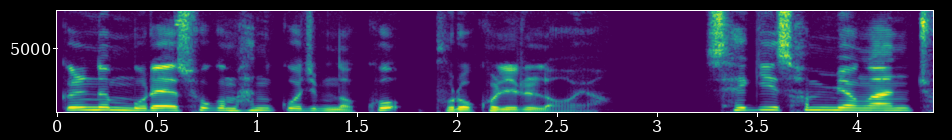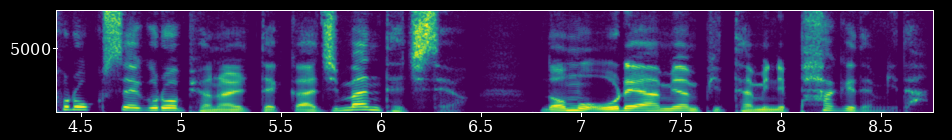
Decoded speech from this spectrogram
끓는 물에 소금 한 꼬집 넣고 브로콜리를 넣어요. 색이 선명한 초록색으로 변할 때까지만 데치세요. 너무 오래 하면 비타민이 파괴됩니다.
